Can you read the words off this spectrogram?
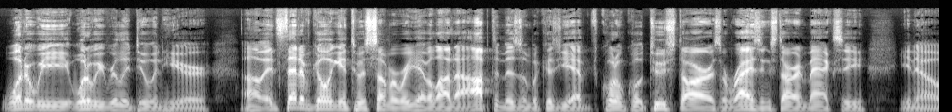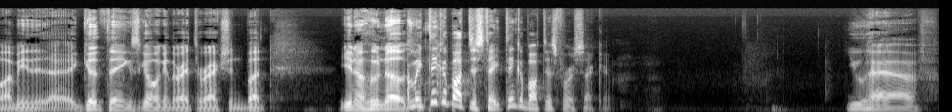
what are we what are we really doing here? Um, instead of going into a summer where you have a lot of optimism because you have quote unquote two stars, a rising star in Maxey, you know, I mean, uh, good things going in the right direction. But you know, who knows? I mean, think about this. Tate. Think about this for a second. You have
